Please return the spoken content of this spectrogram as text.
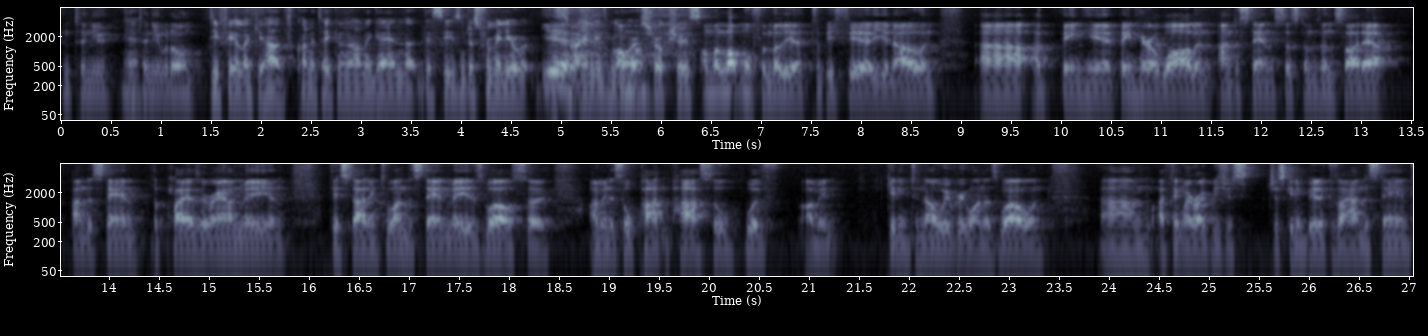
continue yeah. continue it on. Do you feel like you have kind of taken it on again that this season, just familiar with yeah, surroundings, more I'm a, structures? I'm a lot more familiar, to be fair, you know, and uh, I've been here, been here a while, and understand the systems inside out, understand the players around me, and they're starting to understand me as well. So, I mean, it's all part and parcel with, I mean, getting to know everyone as well, and um, I think my rugby's just just getting better because I understand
